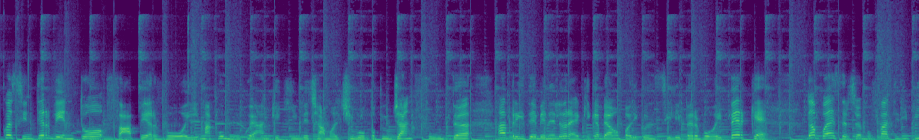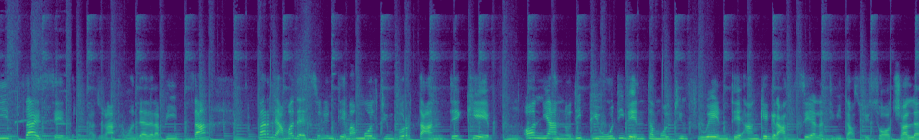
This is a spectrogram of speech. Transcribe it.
questo intervento fa per voi, ma comunque anche chi invece ama il cibo un po' più junk food, aprite bene le orecchie che abbiamo un po' di consigli per voi. Perché? Dopo esserci abbuffati di pizza, essendo la giornata mondiale della pizza, parliamo adesso di un tema molto importante che ogni anno di più diventa molto influente anche grazie all'attività sui social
